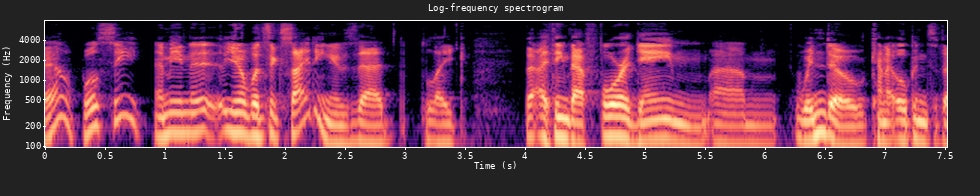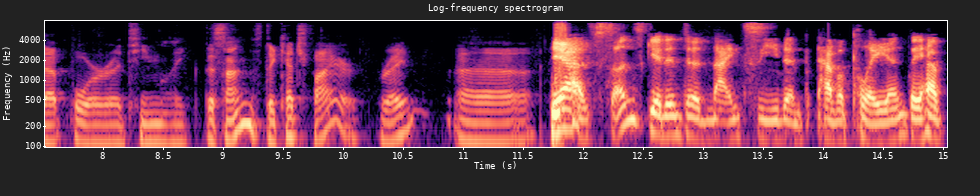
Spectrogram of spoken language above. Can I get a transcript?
yeah. We'll see. I mean, it, you know, what's exciting is that like, I think that four game um, window kind of opens it up for a team like the Suns to catch fire, right? Uh, Yeah, Suns get into ninth seed and have a play in. They have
